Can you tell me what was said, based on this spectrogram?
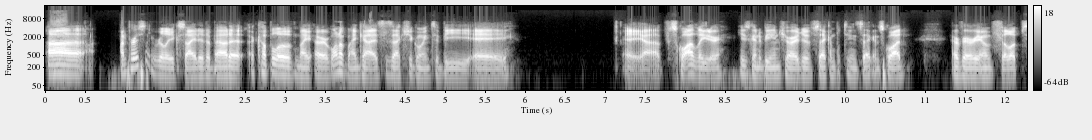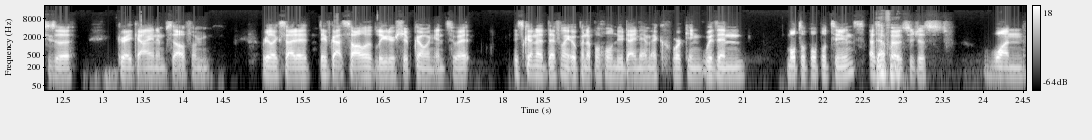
Uh, I'm personally really excited about it. A couple of my, or one of my guys is actually going to be a a uh, squad leader. He's going to be in charge of second platoon, second squad. Our very own Phillips. He's a great guy in himself. I'm really excited. They've got solid leadership going into it. It's going to definitely open up a whole new dynamic working within multiple platoons as Definitely. opposed to just one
